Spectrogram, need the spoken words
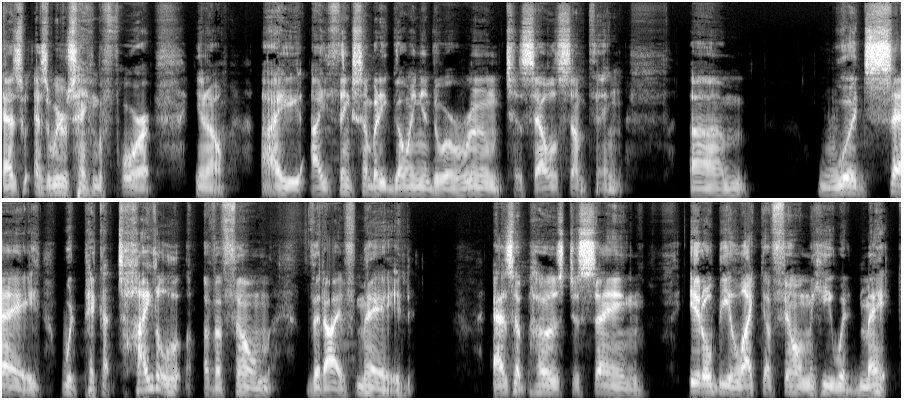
as as we were saying before, you know, I I think somebody going into a room to sell something um, would say would pick a title of a film that I've made, as opposed to saying it'll be like a film he would make.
